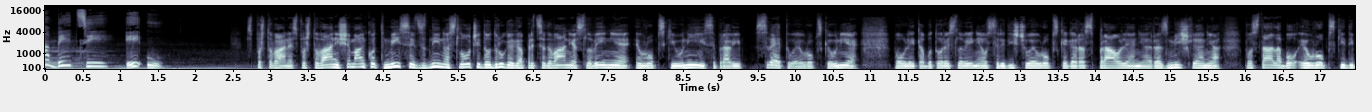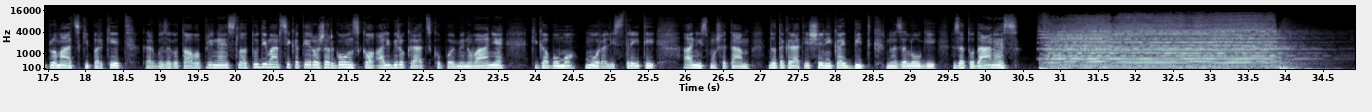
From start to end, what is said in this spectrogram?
ABC EU. Spoštovane, spoštovani, še manj kot mesec dni nas loči do drugega predsedovanja Slovenije Evropski uniji, se pravi svetu Evropske unije. Pol leta bo torej Slovenija v središču evropskega razpravljanja, razmišljanja, postala bo evropski diplomatski parket, kar bo zagotovo prineslo tudi marsikatero žargonsko ali birokratsko poimenovanje, ki ga bomo morali streti. A nismo še tam, do takrat je še nekaj bitk na zalogi. Zato danes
